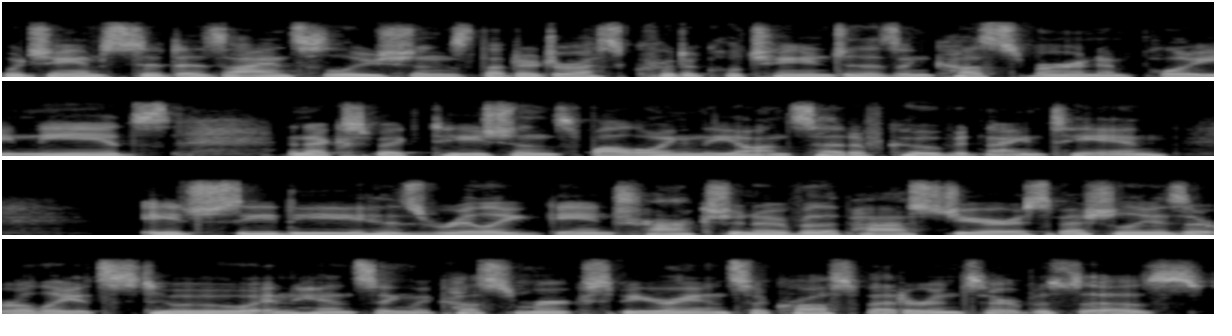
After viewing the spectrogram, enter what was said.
which aims to design solutions that address critical changes in customer and employee needs and expectations following the onset of COVID 19. HCD has really gained traction over the past year, especially as it relates to enhancing the customer experience across veteran services.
